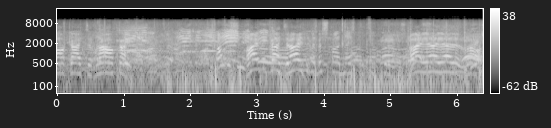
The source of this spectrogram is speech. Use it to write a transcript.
Verhaal Katja, verhaal Katja. Katje, Katja, hajde. Hajde, hajde, hajde, verhaal.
